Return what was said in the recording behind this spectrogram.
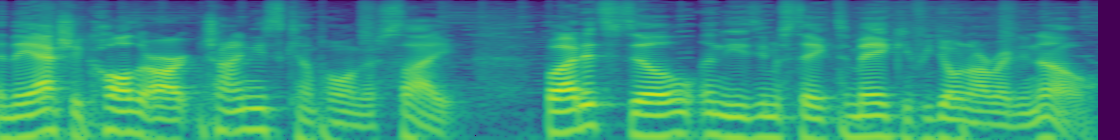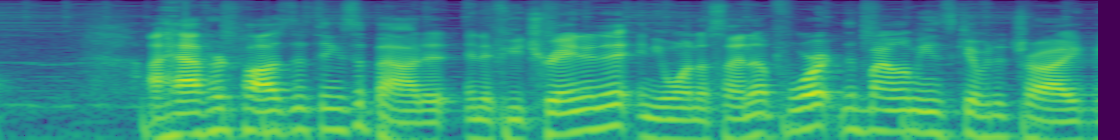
and they actually call their art Chinese Kempo on their site. But it's still an easy mistake to make if you don't already know. I have heard positive things about it, and if you train in it and you want to sign up for it, then by all means give it a try,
